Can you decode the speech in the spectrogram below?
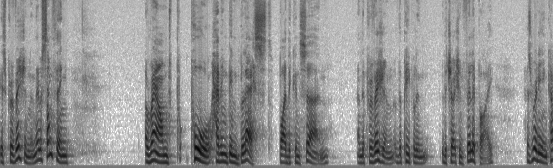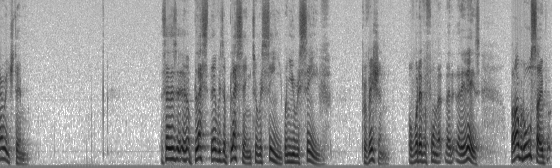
is provision. And there was something around Paul having been blessed by the concern and the provision of the people in the church in Philippi has really encouraged him. So a bless, there is a blessing to receive when you receive provision of whatever form that, that, that it is. But I would also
